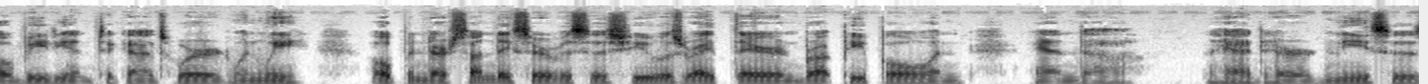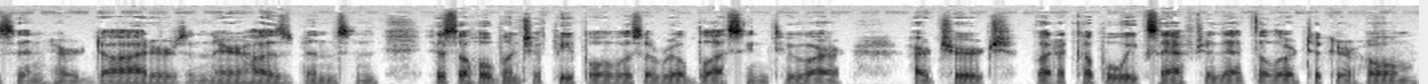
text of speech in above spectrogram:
obedient to God's word. When we opened our Sunday services, she was right there and brought people and and uh, had her nieces and her daughters and their husbands and just a whole bunch of people. It was a real blessing to our, our church. But a couple weeks after that, the Lord took her home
